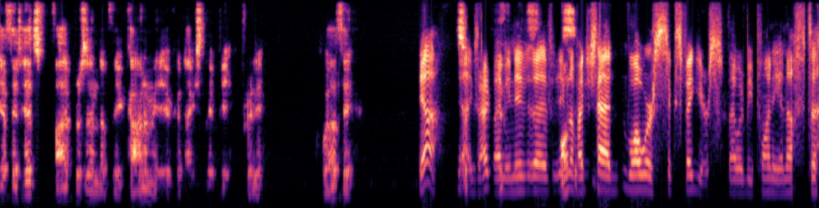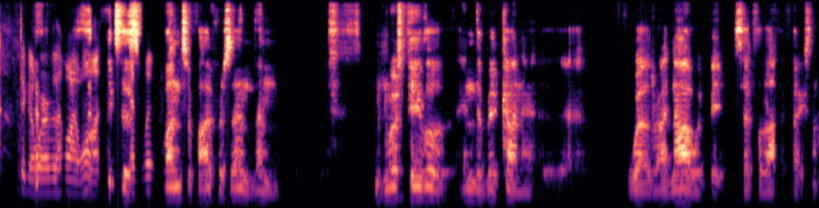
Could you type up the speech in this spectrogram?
if it hits five percent of the economy, you could actually be pretty wealthy. Yeah, yeah, So- exactly. I mean, if, if, even if I just had lower six figures, that would be plenty enough to, to go wherever the hell I want. It's and just live. one to five percent, then most people in the Bitcoin uh, world right now would be set for life. Actually,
